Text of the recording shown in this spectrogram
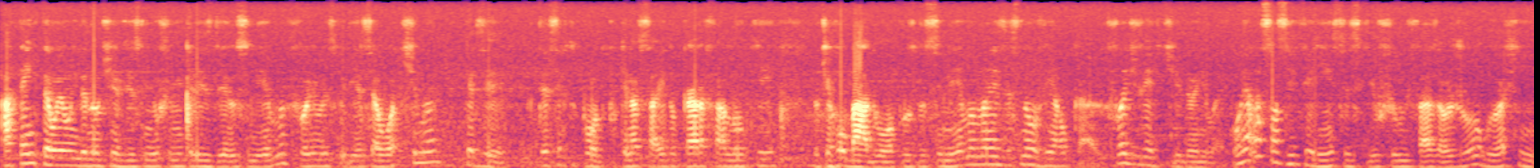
Até então eu ainda não tinha visto nenhum filme em 3D no cinema, foi uma experiência ótima. Quer dizer, até certo ponto, porque na saída o cara falou que eu tinha roubado o óculos do cinema, mas isso não vinha ao caso. Foi divertido, anyway. Com relação às referências que o filme faz ao jogo, eu assim,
